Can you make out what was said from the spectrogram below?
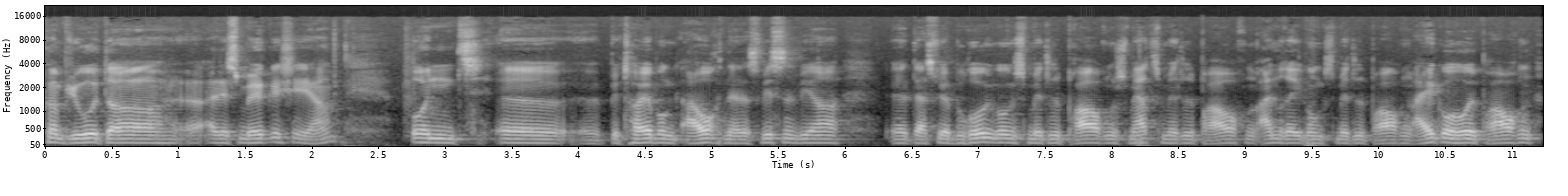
Computer, äh, alles Mögliche. Ja. Und äh, Betäubung auch, ne, das wissen wir, äh, dass wir Beruhigungsmittel brauchen, Schmerzmittel brauchen, Anregungsmittel brauchen, Alkohol brauchen,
